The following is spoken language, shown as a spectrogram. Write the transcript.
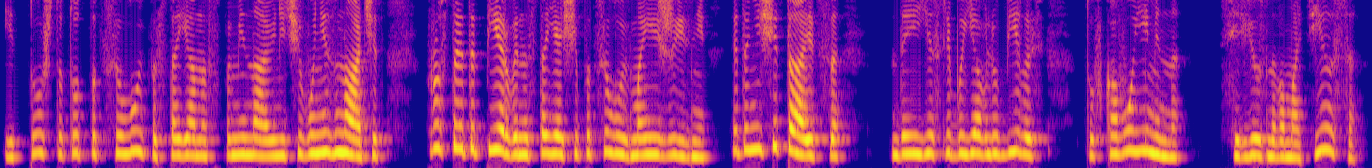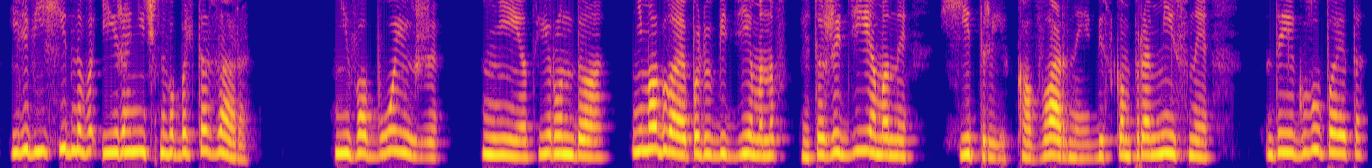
И то, что тот поцелуй постоянно вспоминаю, ничего не значит. Просто это первый настоящий поцелуй в моей жизни. Это не считается. Да и если бы я влюбилась, то в кого именно? В серьезного Матиаса или в ехидного и ироничного Бальтазара? Не в обоих же. Нет, ерунда. Не могла я полюбить демонов. Это же демоны. Хитрые, коварные, бескомпромиссные. Да и глупо это.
